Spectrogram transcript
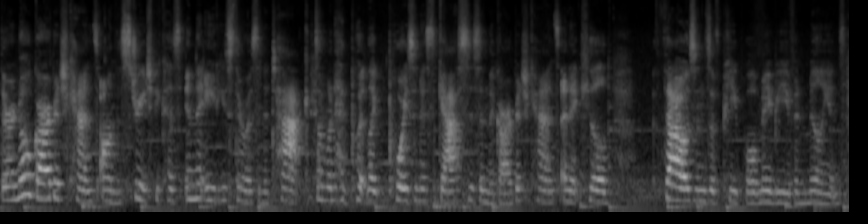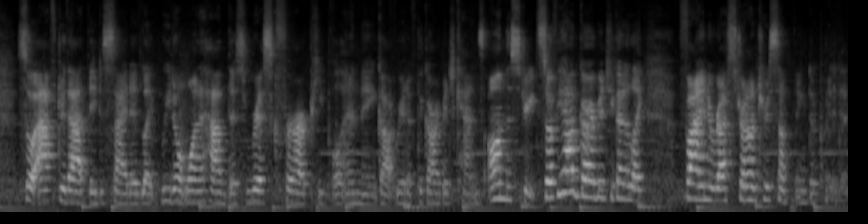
there are no garbage cans on the street because in the 80s there was an attack. Someone had put like poisonous gases in the garbage cans and it killed thousands of people, maybe even millions. So after that they decided like we don't want to have this risk for our people and they got rid of the garbage cans on the street. So if you have garbage you gotta like find a restaurant or something to put it in.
